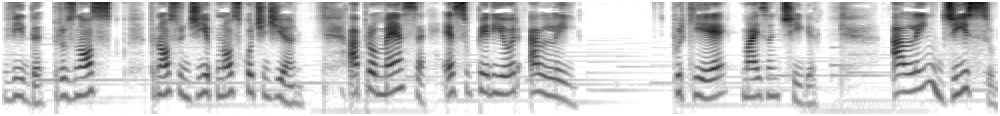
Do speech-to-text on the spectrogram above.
vida, para os nossos, para o nosso dia, para o nosso cotidiano. A promessa é superior à lei, porque é mais antiga. Além disso,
